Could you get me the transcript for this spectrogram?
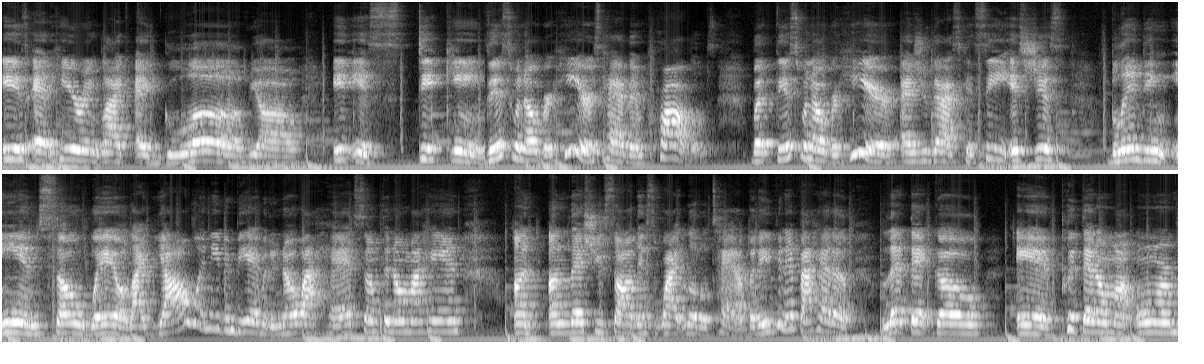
is adhering like a glove, y'all. It is sticking. This one over here is having problems. But this one over here, as you guys can see, it's just blending in so well. Like y'all wouldn't even be able to know I had something on my hand un unless you saw this white little tab. But even if I had to let that go and put that on my arm,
